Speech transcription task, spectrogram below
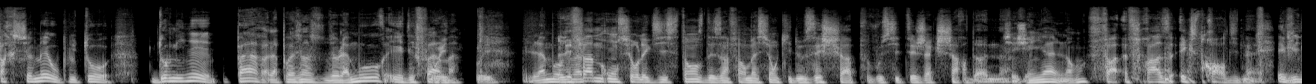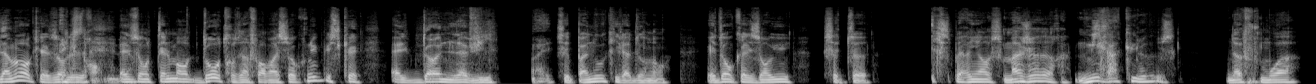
parsemé ou plutôt dominé par la présence de l'amour et des femmes. Oui, L'amour. Les femmes ont sur l'existence des informations qui nous échappent. Vous citez Jacques Chardonne. C'est génial, non? Phrase extraordinaire. Évidemment qu'elles ont, elles ont tellement d'autres informations que nous puisque elles donnent la vie. Oui. C'est pas nous qui la donnons. Et donc elles ont eu cette euh, expérience majeure, miraculeuse. Neuf mois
